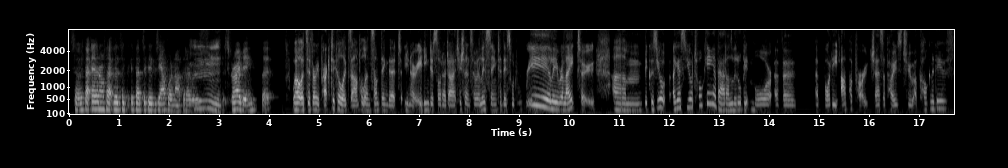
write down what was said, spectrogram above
so if that i don't know if that, that's a, if that's a good example or not that i was mm. describing but well, it's a very practical example and something that, you know, eating disorder dietitians who are listening to this would really relate to um, because you're, I guess you're talking about a little bit more of a, a body up approach as opposed to a cognitive,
